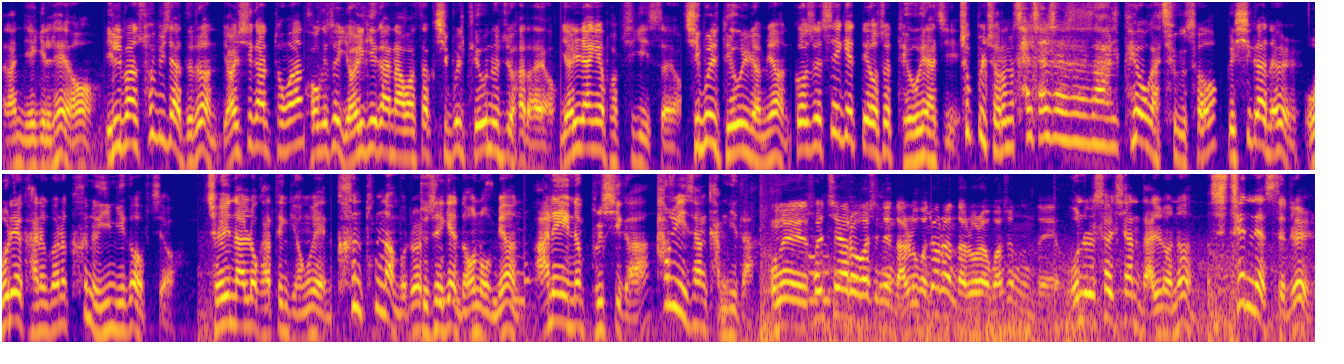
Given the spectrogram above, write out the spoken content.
라는 얘기를 해요. 일반 소비자들은 10시간 동안 거기서 열기가 나와서 집을 데우는 줄 알아요. 열량의 법칙이 있어요. 집을 데우려면 그것을 세게 떼어서 데워야지. 숯불처럼 살살살살 태워가지고서 그 시간을 오래 가는 거는 큰 의미가 없죠. 저희 난로 같은 경우에 큰 통나무를 두세 개 넣어놓으면 안에 있는 불씨가 하루 이상 갑니다. 오늘 설치하러 가시는 난로가 특별한 난로라고 하셨는데 오늘 설치한 난로는 스테인레스를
